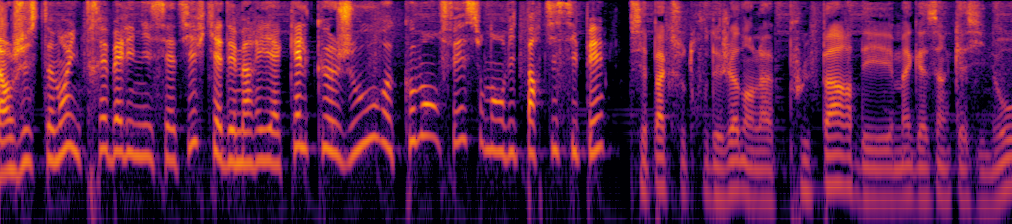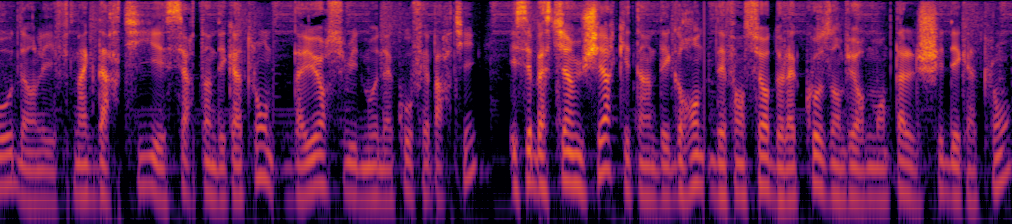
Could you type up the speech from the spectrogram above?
Alors justement, une très belle initiative qui a démarré il y a quelques jours. Comment on fait si on a envie de participer? Ces packs se trouvent déjà dans la plupart des magasins Casino, dans les Fnac Darty et certains décathlons. D'ailleurs, celui de Monaco fait partie. Et Sébastien Hucher, qui est un des grands défenseurs de la cause environnementale chez Decathlon,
